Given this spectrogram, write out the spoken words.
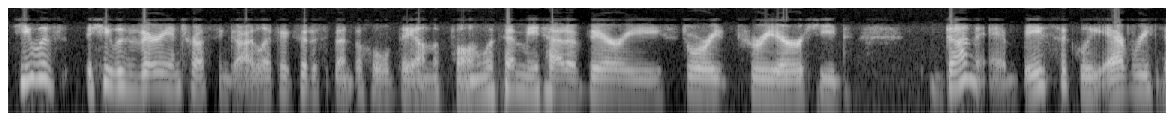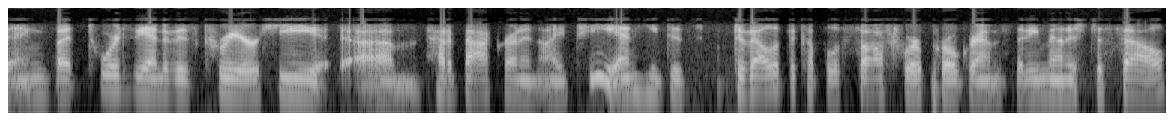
he was he was a very interesting guy. Like I could have spent the whole day on the phone with him. He'd had a very storied career. He'd done basically everything, but towards the end of his career, he um, had a background in IT, and he did developed a couple of software programs that he managed to sell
